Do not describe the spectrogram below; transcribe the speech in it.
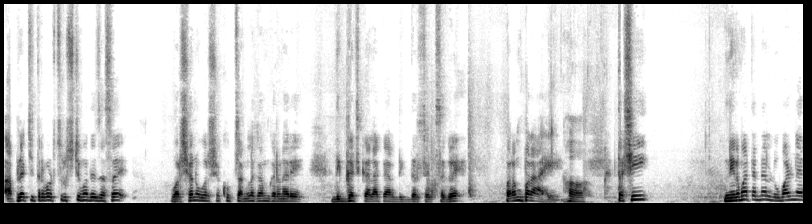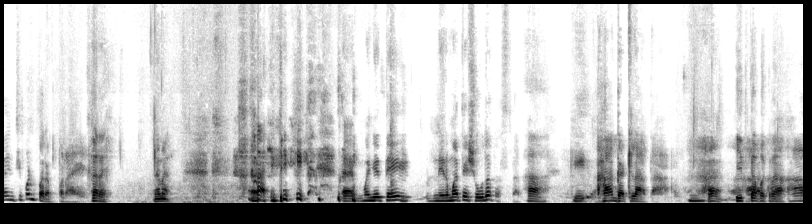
आपल्या चित्रपट सृष्टीमध्ये जसं वर्षानुवर्ष खूप चांगलं काम करणारे दिग्गज कलाकार दिग्दर्शक सगळे परंपरा आहे. हो. तशी निर्मात्यांना लुबाडणाऱ्यांची पण परंपरा आहे. खरंय है ना? म्हणजे ते निर्माते शोधत असतात हा. की हा गटला आता. हा इतका बकरा. हा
